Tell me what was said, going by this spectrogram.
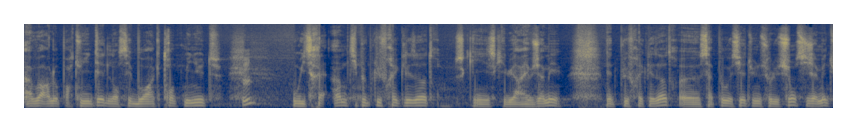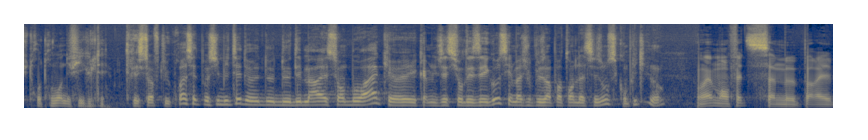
avoir l'opportunité de lancer Bourak 30 minutes, Hmm? Où il serait un petit peu plus frais que les autres, ce qui, ce qui lui arrive jamais, d'être plus frais que les autres, euh, ça peut aussi être une solution si jamais tu te retrouves en difficulté. Christophe, tu crois à cette possibilité de, de- de démarrer sans Bourak euh, et Comme une gestion des égaux, c'est le match le plus important de la saison, c'est compliqué, non? Ouais, mais en fait, ça me paraît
